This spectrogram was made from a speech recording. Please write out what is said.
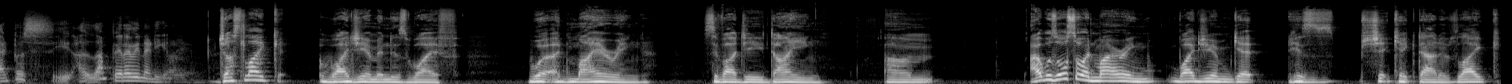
that was அதுதான் பிறவி நடிகர் just like YGM and his wife were admiring Sivaji dying, um, I was also admiring YGM get his shit kicked out of. Like,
